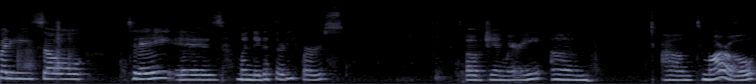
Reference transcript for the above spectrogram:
everybody. So today is Monday the 31st of January. Um, um, tomorrow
